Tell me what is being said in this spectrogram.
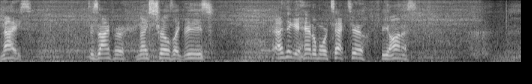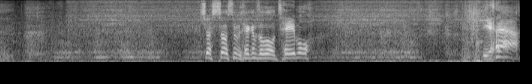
nice. Designed for nice trails like these. I think it handled more tech too, to be honest. Just so smooth. Here comes a little table. Yeah.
